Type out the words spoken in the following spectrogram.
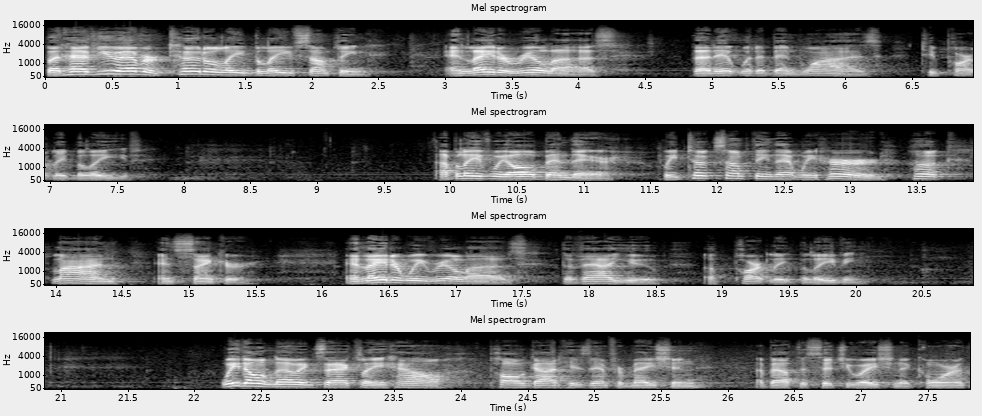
But have you ever totally believed something and later realized that it would have been wise to partly believe? I believe we all been there. We took something that we heard, hook, line, and sinker, and later we realized the value of partly believing. We don't know exactly how Paul got his information about the situation at Corinth.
